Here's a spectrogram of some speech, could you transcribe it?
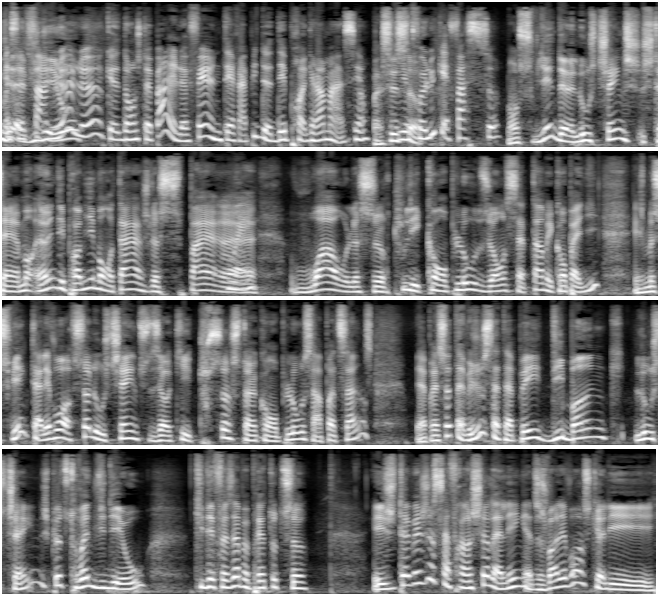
mais cette vidéo- femme-là, là, que, dont je te parle, elle a fait une thérapie de déprogrammation. Ben, c'est Il a ça. fallu qu'elle fasse ça. On se souvient de Loose Change, c'était un, des premiers montages là, super euh, wow là, sur tous les complots du 11 septembre et compagnie. Et je me souviens que tu allais voir ça, Loose Change, tu disais, OK, tout ça, c'est un complot, ça n'a pas de sens. Et après ça, tu avais juste à taper Debunk Loose Change, puis là, tu trouvais une vidéo qui défaisait à peu près tout ça. Et je t'avais juste à franchir la ligne, à dire, je vais aller voir ce que les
